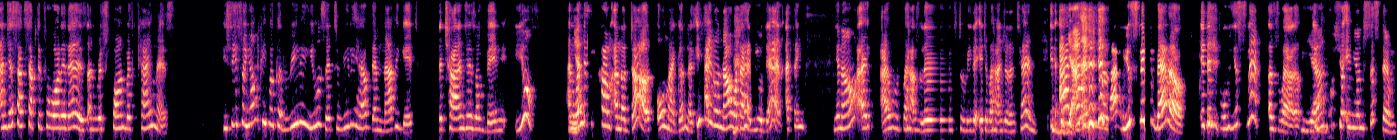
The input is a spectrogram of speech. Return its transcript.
and just accept it for what it is and respond with kindness. You see, so young people could really use it to really help them navigate the challenges of being youth. And when they become an adult, oh my goodness, if I know now what I had knew then, I think, you know, I, I would perhaps live to be the age of 110. It adds Yeah. to your life. You sleep better. It improves your sleep as well. Yeah. It boosts your immune system.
